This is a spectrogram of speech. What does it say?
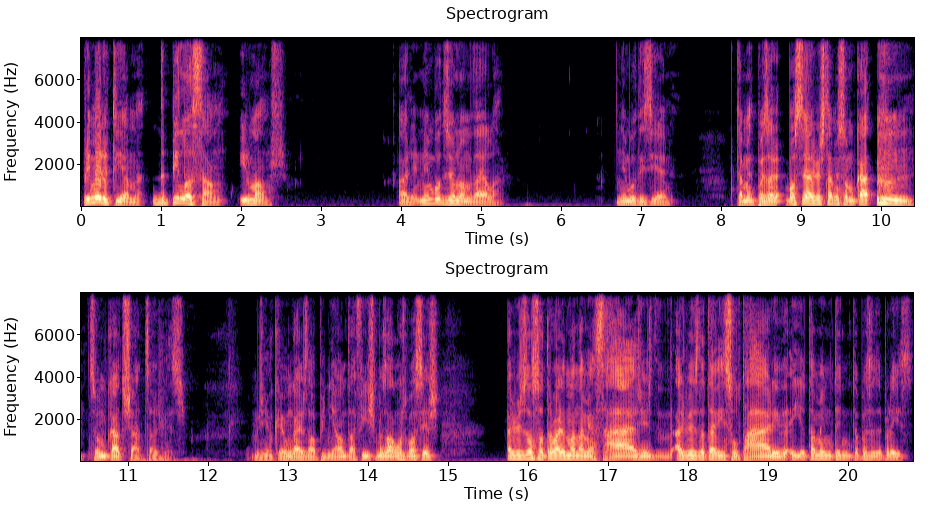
Primeiro tema: depilação. Irmãos. Olha, nem vou dizer o nome dela. Nem vou dizer. Também depois. Vocês às vezes também são um bocado. são um bocado chatos às vezes. Imagina, ok, um gajo dá opinião, está fixe, mas alguns de vocês às vezes dão só trabalho de mandar mensagens, às vezes até de insultar, e, eu também não tenho muita paciência para isso.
